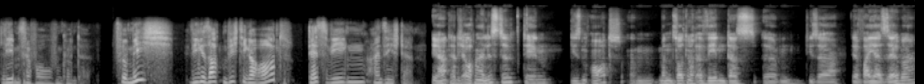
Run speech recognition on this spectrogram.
Lebens hervorrufen könnte. Für mich, wie gesagt, ein wichtiger Ort, deswegen ein Seestern. Ja, da hatte ich auch auf meiner Liste den diesen Ort. Ähm, man sollte noch erwähnen, dass ähm, dieser, der Weiher selber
